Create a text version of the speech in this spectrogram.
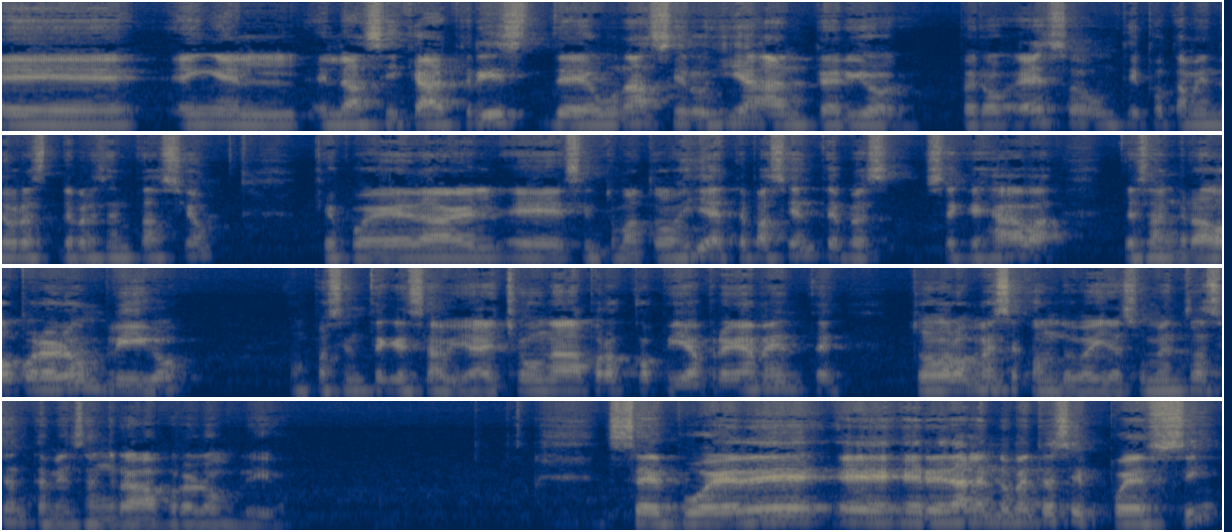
eh, en, la cicatriz de una cirugía anterior, pero eso es un tipo también de, presentación que puede dar eh, sintomatología. Este paciente pues, se quejaba de sangrado por el ombligo, un paciente que se había hecho una laparoscopía previamente, todos los meses cuando veía su menstruación también sangraba por el ombligo. ¿Se puede eh, heredar la endometriosis? Pues sí,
